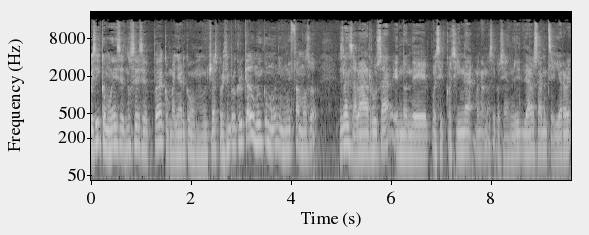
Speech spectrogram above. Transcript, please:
pues sí, como dices, no sé, se puede acompañar como muchas. Por ejemplo, creo que algo muy común y muy famoso Es la ensalada rusa en donde pues se cocina, bueno, no se cocina, ya solamente se hierve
